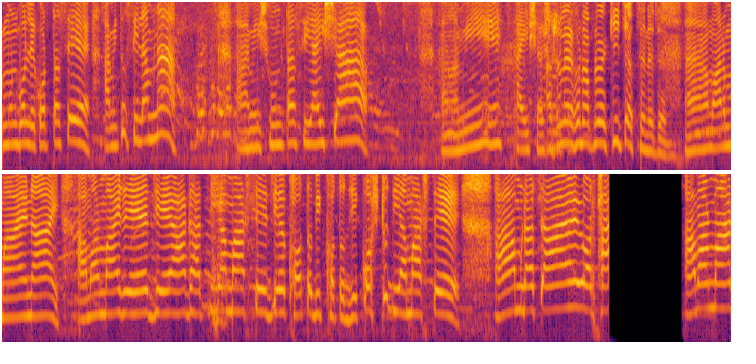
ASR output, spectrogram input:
এমন বলে করতেছে। আমি তো ছিলাম না। আমি শুনতাছি আইসা। আমি আইসা আসলে এখন আপনারা কি চাচ্ছেন এটা? আমার মায় নাই। আমার মায়ের যে আঘাত দিয়া মারছে যে ক্ষত বিক্ষত যে কষ্ট দিয়া মারছে আমরা চাই ওর আমার মার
